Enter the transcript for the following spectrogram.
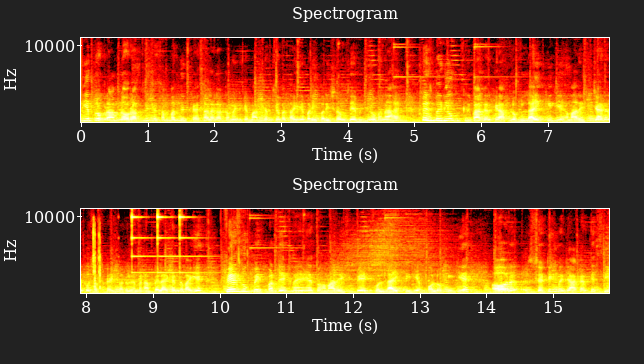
ये प्रोग्राम नवरात्रि से संबंधित कैसा लगा कमेंट के माध्यम से बताइए। बड़ी परिश्रम से वीडियो बना है। तो इस वीडियो को कृपा करके आप लोग लाइक कीजिए। हमारे चैनल को सब्सक्राइब में बना बेलाइकन दबाइए। फेसबुक पेज पर देख रहे हैं तो हमारे इस पेज को लाइक कीजिए, फॉलो कीजिए और सेटिंग में जा करके सी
